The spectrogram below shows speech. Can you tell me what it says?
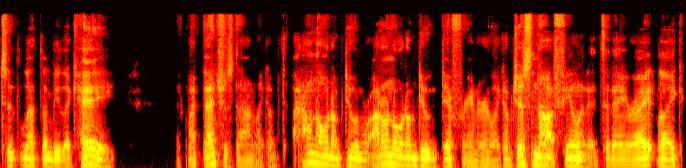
to let them be like, "Hey, like my bench is down. Like I'm, I don't know what I'm doing. I don't know what I'm doing different, or like I'm just not feeling it today, right? Like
